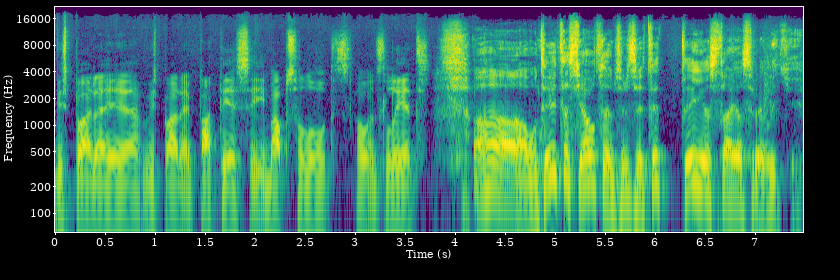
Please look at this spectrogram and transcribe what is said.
vispārēja, vispārēja patiesība, absolūtas kaut kādas lietas. Ah, un te ir tas jautājums, redziet, te, te iestājās reliģija.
